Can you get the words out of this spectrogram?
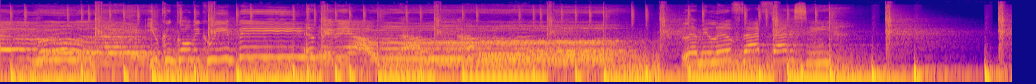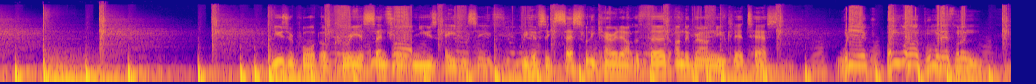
News report of Korea Central News Agency. We have successfully carried out the third underground nuclear test.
